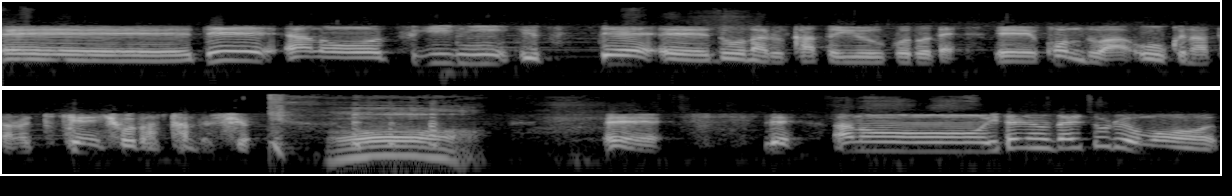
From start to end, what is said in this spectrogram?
え。ーで、あの次に移って、えーどうなるかということで、えー今度は多くなったのは危険票だったんですよ。ええ。であのーイタリアの大統領も、例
